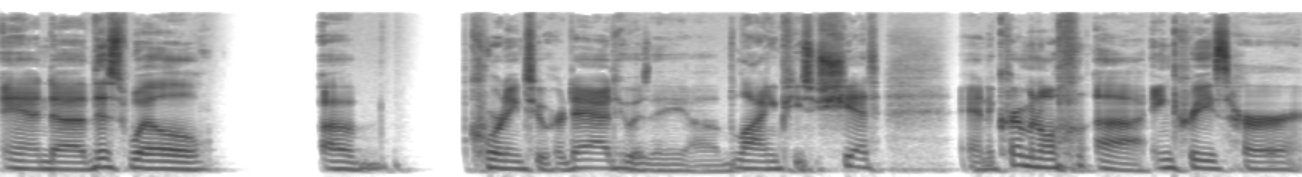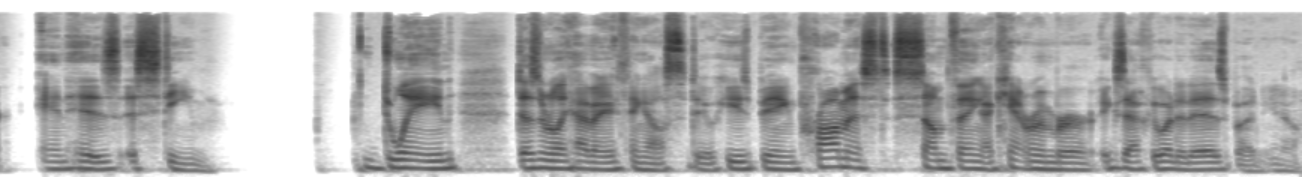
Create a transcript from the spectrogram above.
and uh, this will, uh, according to her dad, who is a uh, lying piece of shit and a criminal, uh, increase her in his esteem. Duane doesn't really have anything else to do. He's being promised something. I can't remember exactly what it is, but you know,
